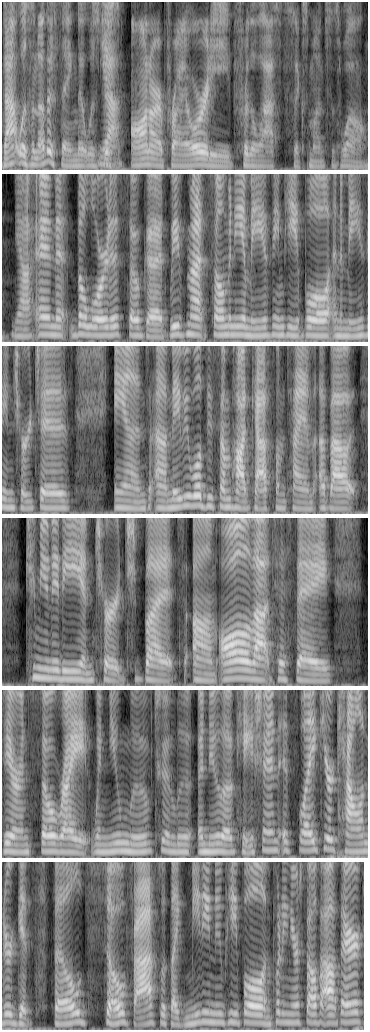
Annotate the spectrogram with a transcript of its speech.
that was another thing that was just Yeah. on our priority for the last six months as well. Yeah, and the Lord is so good. We've met so many amazing people and amazing churches, and uh, maybe we'll do some podcast sometime about community and church. But um, all that to say, Darren's so right. When you move to a, lo- a new location, it's like your calendar gets filled so fast with like meeting new people and putting yourself out there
